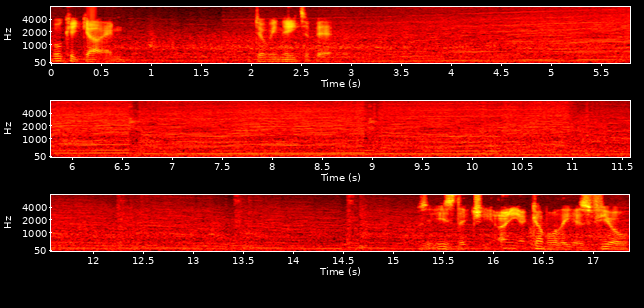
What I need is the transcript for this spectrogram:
we'll keep going until we need to bit? Because it is literally only a couple of litres of fuel.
